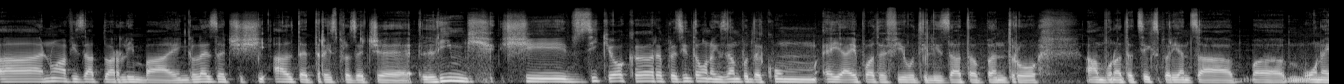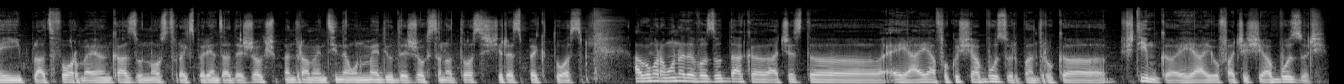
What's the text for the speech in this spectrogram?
Uh, nu a vizat doar limba engleză, ci și alte 13 limbi și zic eu că reprezintă un exemplu de cum AI poate fi utilizată pentru a îmbunătăți experiența uh, unei platforme, în cazul nostru experiența de joc și pentru a menține un mediu de joc sănătos și respectuos. Acum rămâne de văzut dacă acest uh, AI a făcut și abuzuri, pentru că știm că AI-ul face și abuzuri.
